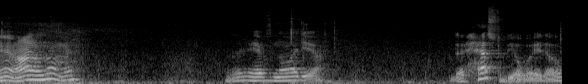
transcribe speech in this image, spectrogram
Yeah, I don't know, man. I really have no idea. There has to be a way, though.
